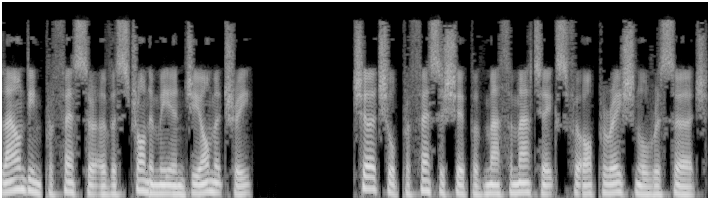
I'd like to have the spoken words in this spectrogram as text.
Lowndean Professor of Astronomy and Geometry Churchill Professorship of Mathematics for Operational Research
